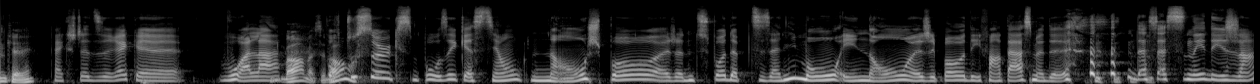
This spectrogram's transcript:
OK. Fait que je te dirais que voilà. Bon, ben c'est Pour bon. tous ceux qui se posaient question, non, je suis pas, euh, je ne tue pas de petits animaux et non, euh, j'ai pas des fantasmes de d'assassiner des gens.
